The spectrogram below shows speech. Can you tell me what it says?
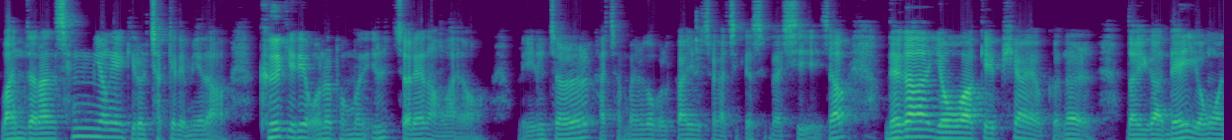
완전한 생명의 길을 찾게 됩니다. 그 길이 오늘 본문 1절에 나와요. 우리 1절 같이 한번 읽어볼까? 1절 같이 읽겠습니다. 시작. 내가 여호와께 피하였거늘 너희가 내 영혼에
